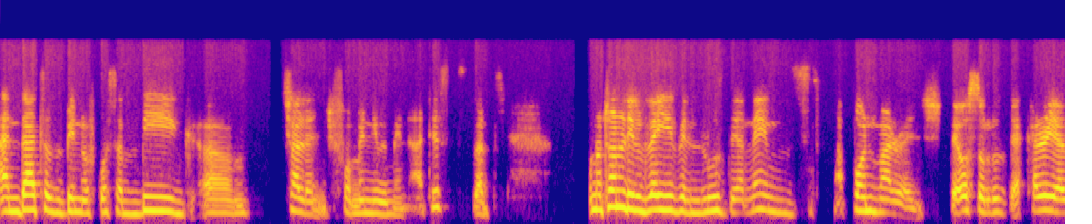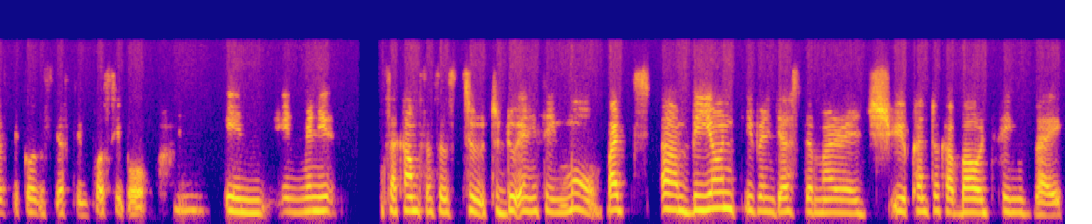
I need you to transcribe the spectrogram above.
And that has been, of course, a big um, challenge for many women artists that not only do they even lose their names upon marriage, they also lose their careers because it's just impossible in in many circumstances to to do anything more. But um, beyond even just the marriage, you can talk about things like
